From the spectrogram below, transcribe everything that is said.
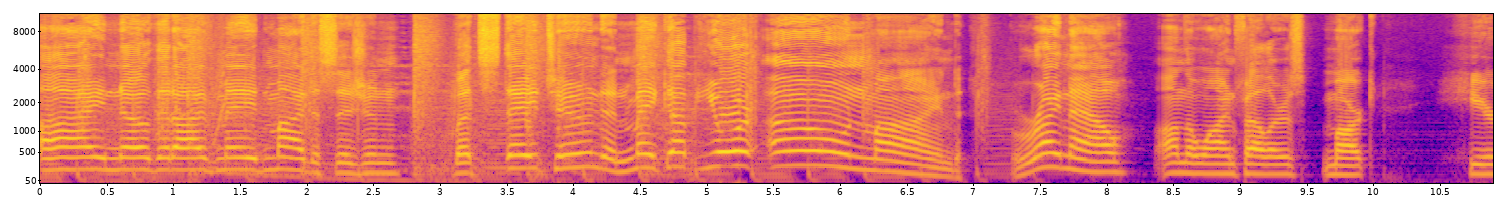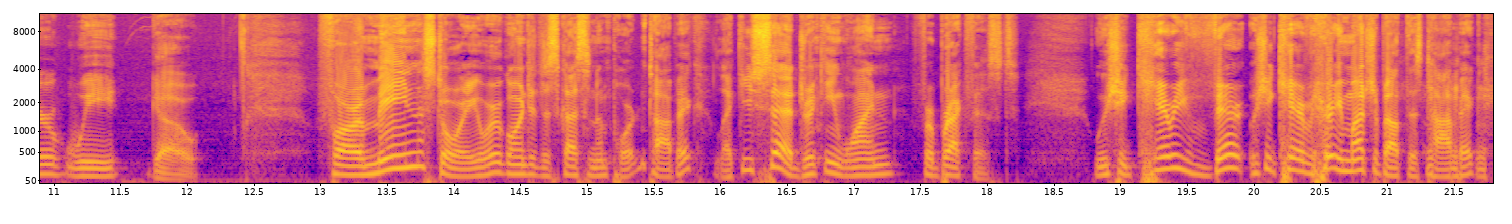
I know that I've made my decision, but stay tuned and make up your own mind. Right now on the Wine Fellers, Mark, here we go. For our main story, we're going to discuss an important topic, like you said, drinking wine for breakfast. We should carry very we should care very much about this topic,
